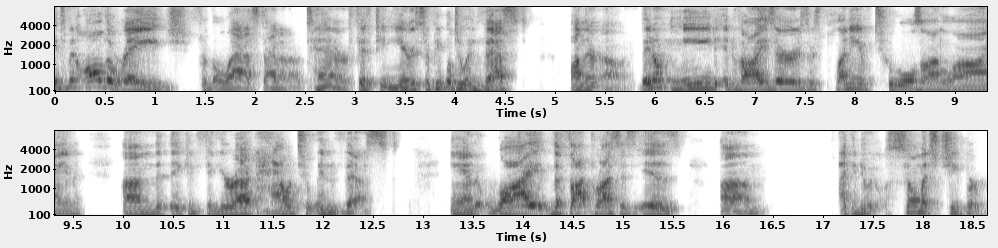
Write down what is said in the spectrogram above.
it's been all the rage for the last, I don't know, 10 or 15 years for people to invest on their own. They don't need advisors. There's plenty of tools online um, that they can figure out how to invest and why the thought process is um, I can do it so much cheaper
